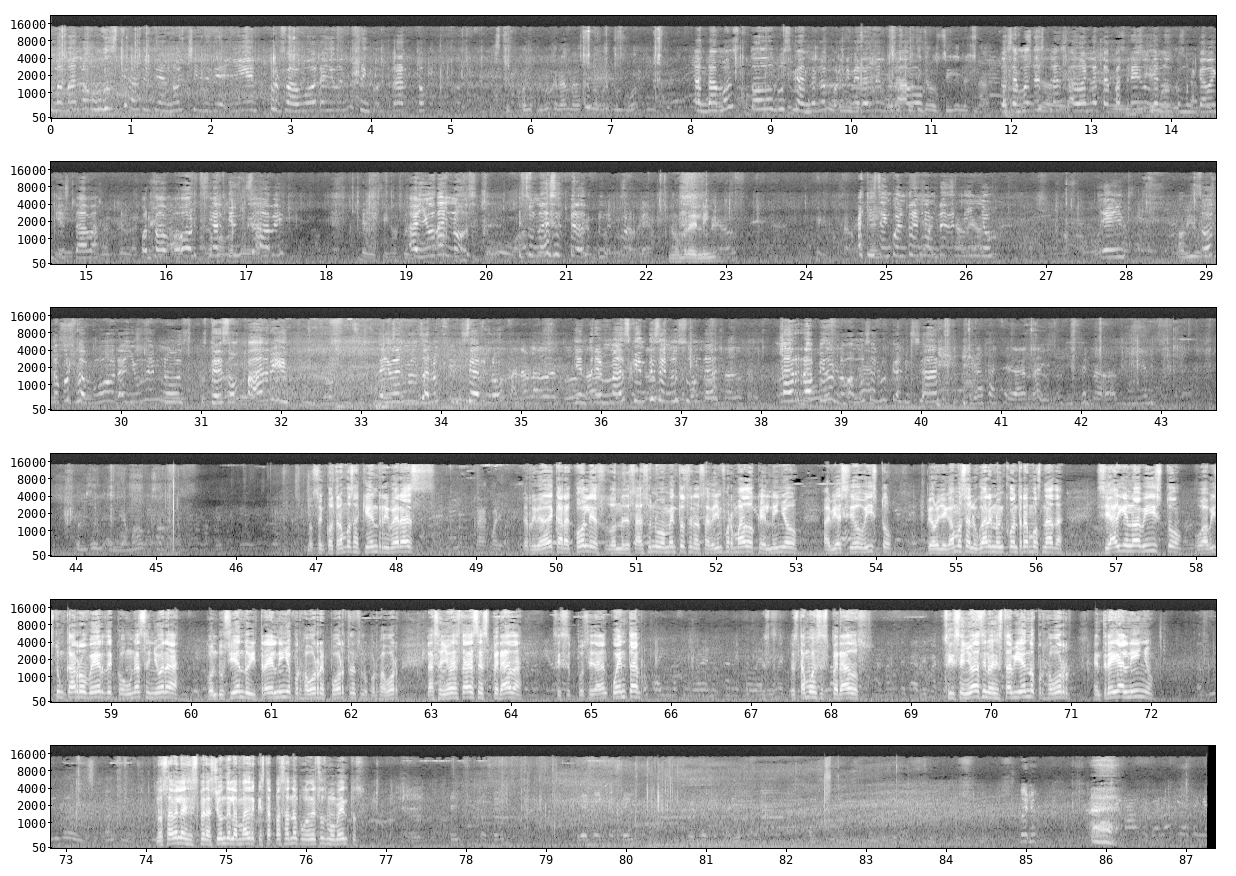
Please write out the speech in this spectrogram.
Su mamá lo busca desde anoche, desde ayer. Por favor, ayúdenos a encontrarlo. Este, bueno, primero que nada, ¿me das tu nombre, por favor? Andamos todos buscándolo por Riberas del Bravo. En la... Nos hemos desplazado en la etapa 3 donde nos comunicaban que estaba. Por favor, si alguien sabe, ayúdenos. Es una desesperación enorme. El nombre del niño. Aquí se encuentra el nombre del niño. Soto, por favor, ayúdenos. Ustedes son padres. Ayúdenos a localizarlo. Y entre más gente se nos una, más rápido lo vamos a localizar. ¿cuál es el, llamado? Nos encontramos aquí en Riberas, de Ribera de Caracoles, donde hace unos momentos se nos había informado que el niño había sido visto, pero llegamos al lugar y no encontramos nada. Si alguien lo ha visto o ha visto un carro verde con una señora conduciendo y trae el niño, por favor, repórtenselo, por favor. La señora está desesperada. Si se, pues, se dan cuenta, es- estamos desesperados. Si señora, si nos está viendo, por favor, entregue al niño. No sabe la desesperación de la madre que está pasando por estos momentos. Bueno,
